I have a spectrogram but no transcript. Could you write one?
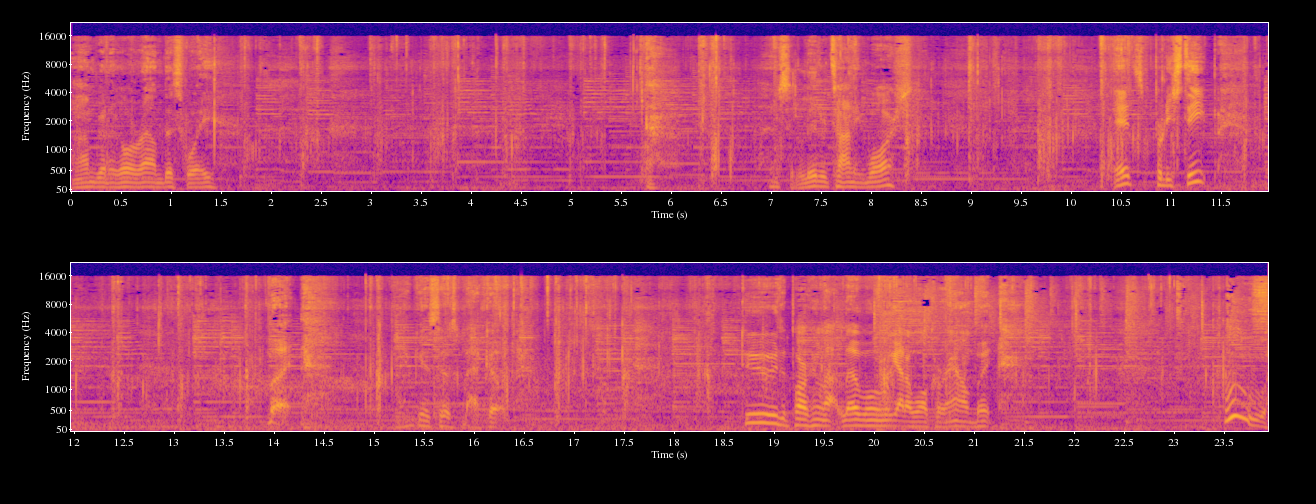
I'm gonna go around this way. It's a little tiny wash. It's pretty steep, but it gets us back up to the parking lot level, and we gotta walk around. But break.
